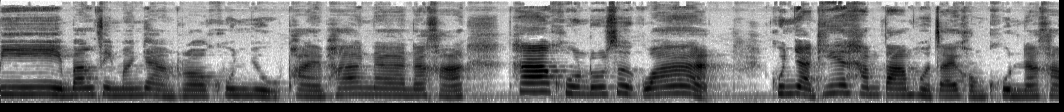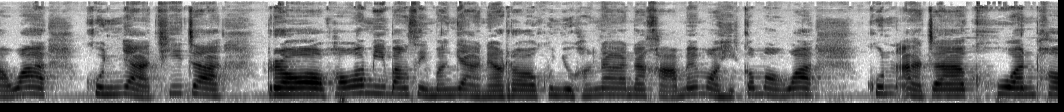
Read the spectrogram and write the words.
มีบางสิ่งบางอย่างรอคุณอยู่ภายภาคหน้านะคะ ถ้าคุณรู้สึกว่า คุณอยากที่จะทำตามหัวใจของคุณนะคะว่า คุณอยากที่จะรอ เพราะว่ามีบางสิ่งบางอย่างเนี่ยรอคุณอยู่ข้างหน้านะคะ แม่หมอฮิกก็มองว่า คุณอาจจะควรพอ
